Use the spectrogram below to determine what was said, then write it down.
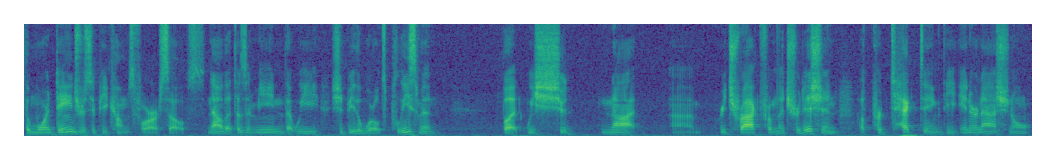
the more dangerous it becomes for ourselves. Now, that doesn't mean that we should be the world's policeman, but we should not um, retract from the tradition of protecting the international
